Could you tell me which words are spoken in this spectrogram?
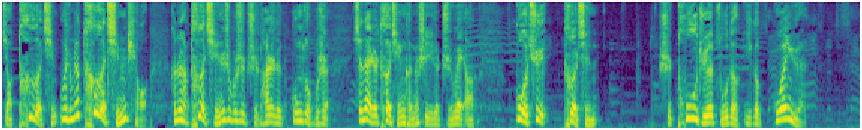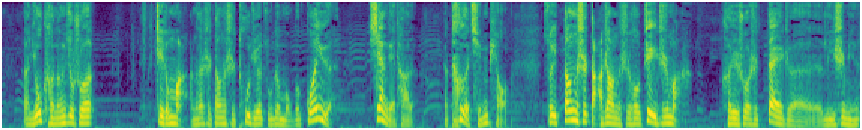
叫特勤。为什么叫特勤瓢？很多人想特勤是不是指他这个工作？不是，现在这特勤可能是一个职位啊，过去特勤是突厥族的一个官员。啊，有可能就说，这个马呢是当时突厥族的某个官员献给他的，特勤瓢，所以当时打仗的时候，这只马可以说是带着李世民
